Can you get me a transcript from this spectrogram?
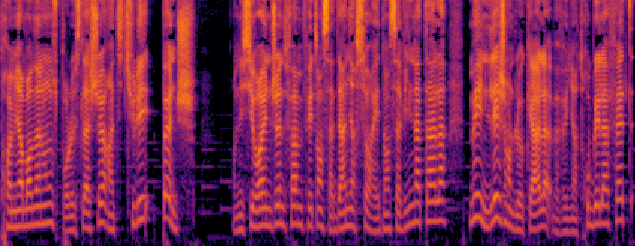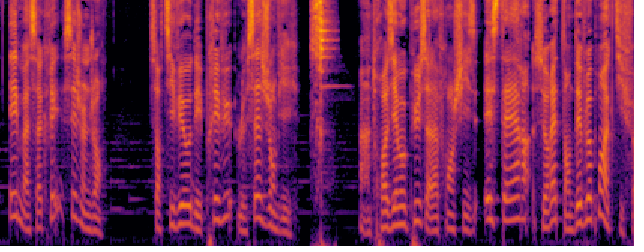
Première bande-annonce pour le slasher intitulé Punch. On y suivra une jeune femme fêtant sa dernière soirée dans sa ville natale, mais une légende locale va venir troubler la fête et massacrer ces jeunes gens. Sortie VOD prévue le 16 janvier. Un troisième opus à la franchise Esther serait en développement actif.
